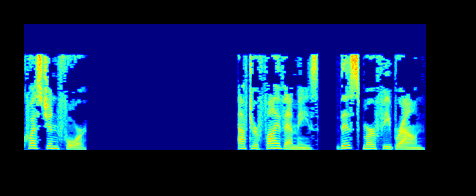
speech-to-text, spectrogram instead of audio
Question 4. After five Emmys, this Murphy Brown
